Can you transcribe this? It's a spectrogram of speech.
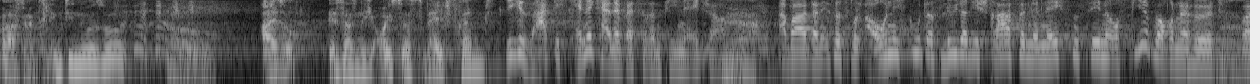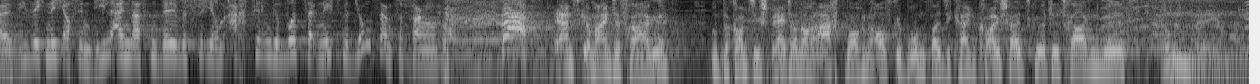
Ach, dann klingt die nur so? Oh. Also, ist das nicht äußerst weltfremd? Wie gesagt, ich kenne keine besseren Teenager. Aber dann ist es wohl auch nicht gut, dass Lüder die Strafe in der nächsten Szene auf vier Wochen erhöht, weil sie sich nicht auf den Deal einlassen will, bis zu ihrem 18. Geburtstag nichts mit Jungs anzufangen. Ernst gemeinte Frage? Und bekommt sie später noch acht Wochen aufgebrummt, weil sie keinen Keuschheitsgürtel tragen will? Junge, Junge,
